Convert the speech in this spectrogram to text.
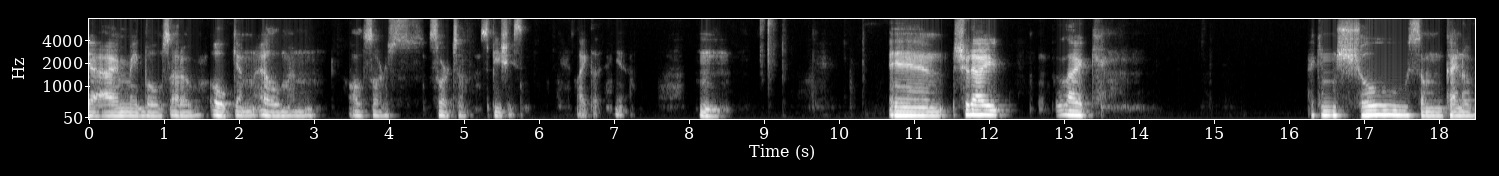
yeah, I made bowls out of oak and elm and all sorts sorts of species like that. Yeah. Hmm. And should I like? I can show some kind of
